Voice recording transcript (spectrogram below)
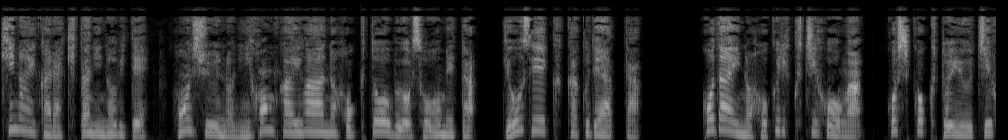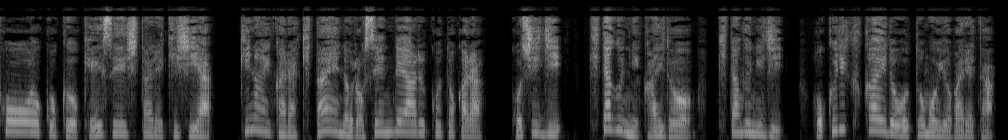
機内から北に伸びて、本州の日本海側の北東部を総めた行政区画であった。古代の北陸地方が古四国という地方王国を形成した歴史や、機内から北への路線であることから、古市寺、北国街道、北国寺、北陸街道とも呼ばれた。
